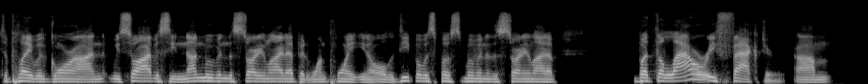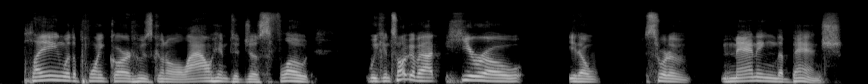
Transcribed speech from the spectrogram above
to play with Goran. We saw obviously Nunn move in the starting lineup at one point. You know, Oladipo was supposed to move into the starting lineup, but the Lowry factor, um, playing with a point guard who's going to allow him to just float. We can talk about Herro, you know, sort of manning the bench,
